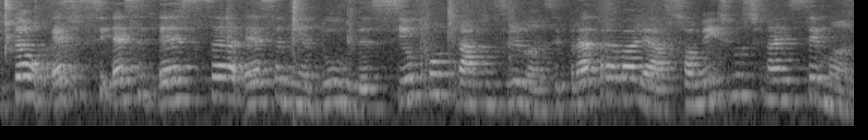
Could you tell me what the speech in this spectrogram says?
Então, essa, essa, essa, essa minha dúvida, se eu contrato um freelance para trabalhar somente nos finais de semana,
